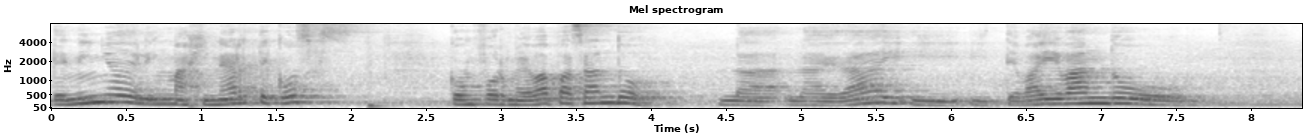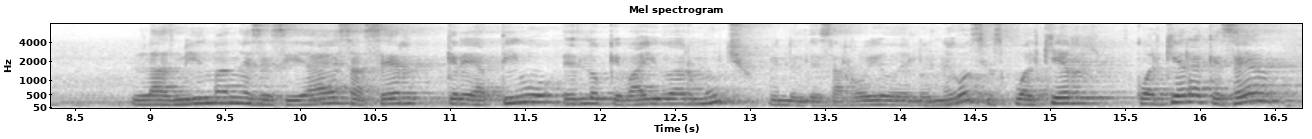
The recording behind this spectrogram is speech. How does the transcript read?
de, niño del imaginarte cosas, conforme va pasando la, la edad y te va llevando las mismas necesidades a ser creativo es lo que va a ayudar mucho en el desarrollo de los negocios, cualquier, cualquiera que sea,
